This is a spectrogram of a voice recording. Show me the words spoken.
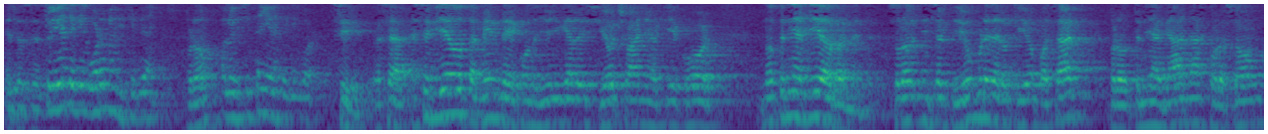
Entonces, Tú llegaste aquí a Ecuador a los 17 años. perdón. A los 17 años llegaste a Ecuador. Sí, o sea, ese miedo también de cuando yo llegué a los 18 años aquí a Ecuador, no tenía miedo realmente, solo incertidumbre de lo que iba a pasar, pero tenía ganas, corazón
